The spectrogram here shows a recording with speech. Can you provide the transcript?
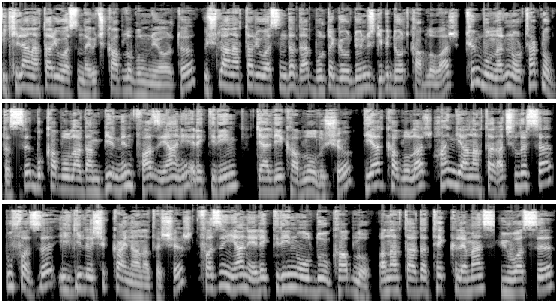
İkili anahtar yuvasında 3 kablo bulunuyordu. Üçlü anahtar yuvasında da burada gördüğünüz gibi 4 kablo var. Tüm bunların ortak noktası bu kablolardan birinin faz yani elektriğin geldiği kablo oluşu. Diğer kablolar hangi anahtar açılırsa bu fazı ilgili ışık kaynağına taşır. Fazın yani elektriğin olduğu kablo anahtarda tek klemens yuvası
